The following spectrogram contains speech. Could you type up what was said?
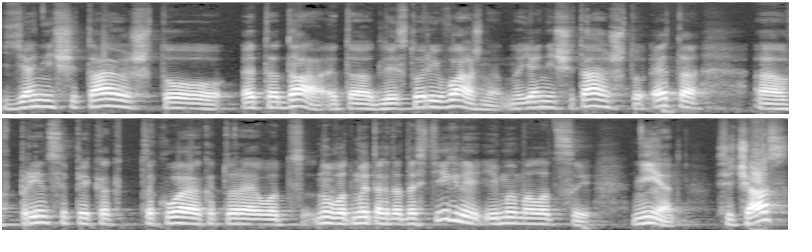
я не считаю, что это да, это для истории важно, но я не считаю, что это а, в принципе как такое, которое вот, ну вот мы тогда достигли и мы молодцы. Нет, сейчас,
